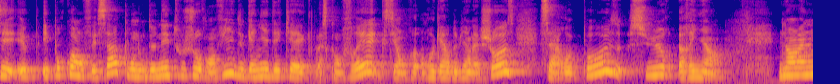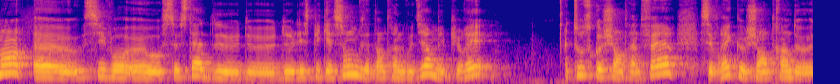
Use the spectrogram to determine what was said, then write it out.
Et pourquoi on fait ça? Pour nous donner toujours envie de gagner des cakes. Parce qu'en vrai, si on regarde bien la chose, ça repose sur rien. Normalement, euh, si vous, euh, ce stade de, de, de l'explication, vous êtes en train de vous dire, mais purée, tout ce que je suis en train de faire, c'est vrai que je suis en train de,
